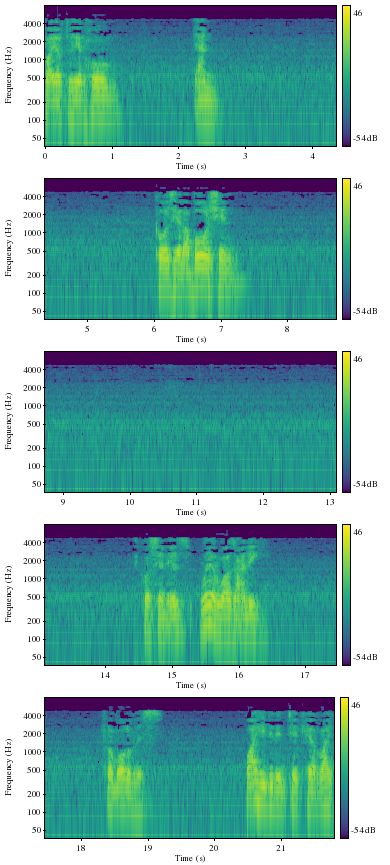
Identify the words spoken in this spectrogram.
fire to her home and cause her abortion. The question is, where was Ali from all of this? Why he didn't take her right,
